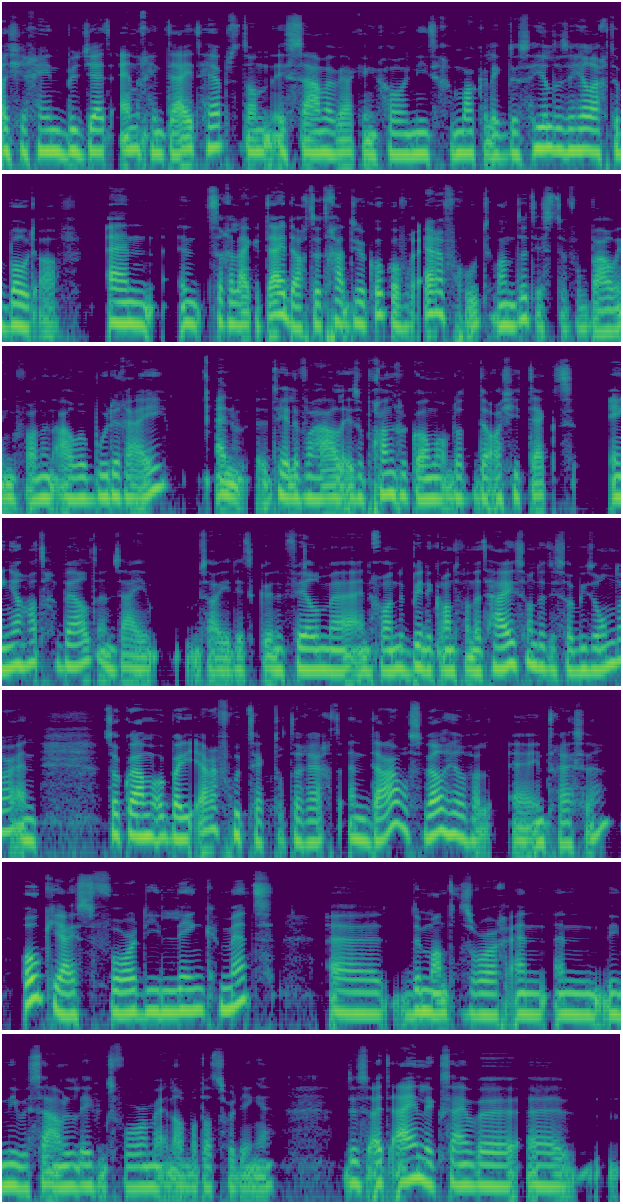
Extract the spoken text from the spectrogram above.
als je geen budget en geen tijd hebt, dan is samenwerking gewoon niet gemakkelijk. Dus hielden ze heel erg de boot af. En, en tegelijkertijd dachten het gaat natuurlijk ook over erfgoed, want dat is de verbouwing van een oude boerderij. En het hele verhaal is op gang gekomen omdat de architect Inge had gebeld en zei: Zou je dit kunnen filmen? En gewoon de binnenkant van het huis, want het is zo bijzonder. En zo kwamen we ook bij die erfgoedsector terecht. En daar was wel heel veel uh, interesse. Ook juist voor die link met uh, de mantelzorg en, en die nieuwe samenlevingsvormen en allemaal dat soort dingen. Dus uiteindelijk zijn we uh,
